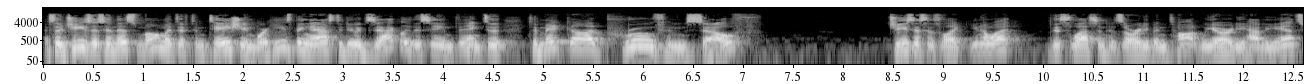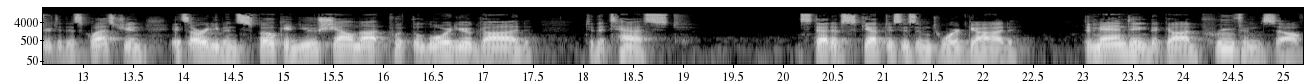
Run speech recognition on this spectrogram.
And so Jesus, in this moment of temptation, where he's being asked to do exactly the same thing, to, to make God prove himself, Jesus is like, you know what? This lesson has already been taught. We already have the answer to this question. It's already been spoken. You shall not put the Lord your God to the test. Instead of skepticism toward God, demanding that God prove himself,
